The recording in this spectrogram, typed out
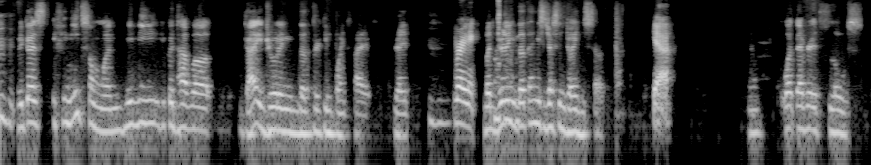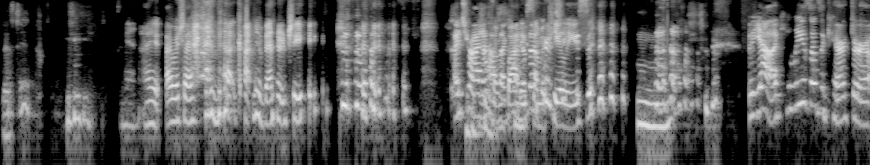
Mhm. Because if you need someone, maybe you could have a guy during the 13.5, right? Mhm. Right. But during that time, he's just enjoying himself. Yeah. Whatever it flows, that's it. Man, I, I wish I had that kind of energy. I try to have that kind Embody of some energy. Achilles. Mm. but yeah, Achilles as a character,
